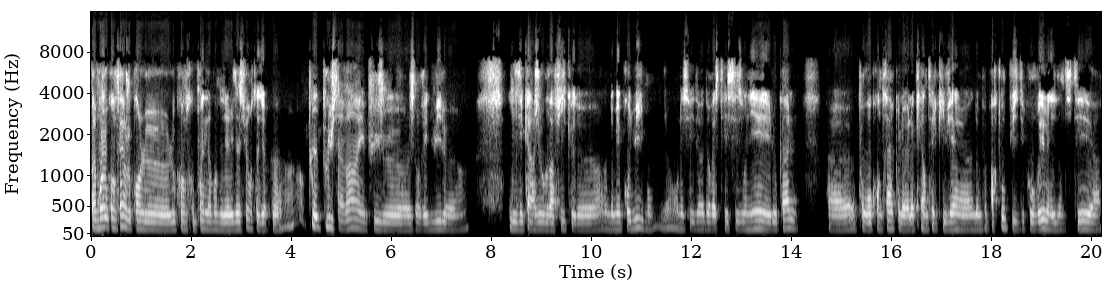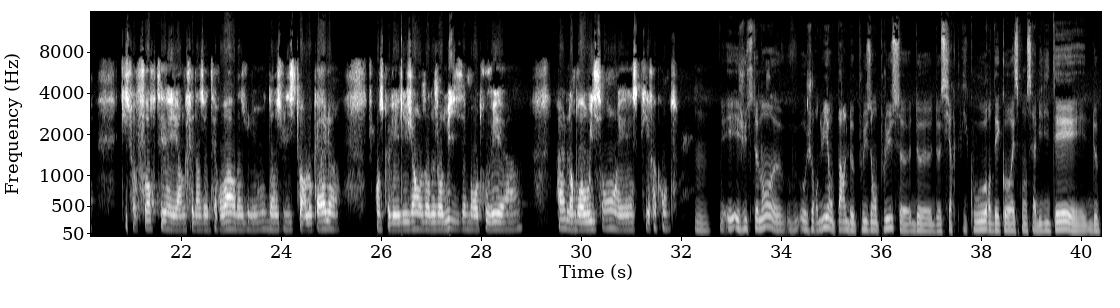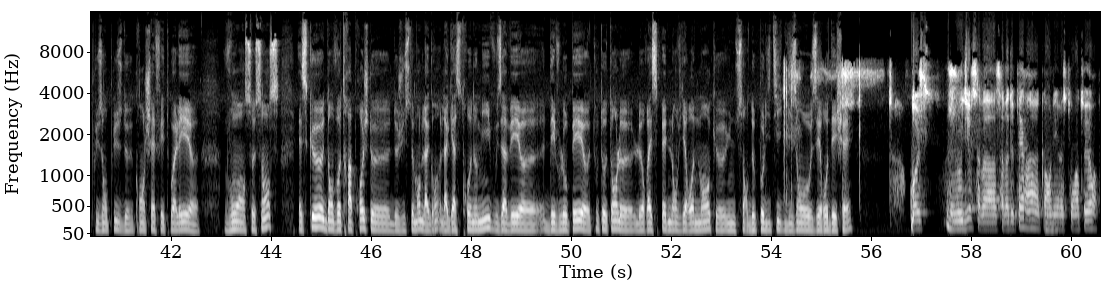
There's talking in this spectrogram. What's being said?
Bah, moi, au contraire, je prends le, le contrepoint de la mondialisation, c'est-à-dire que plus, plus ça va et plus je, je réduis le, les écarts géographiques de, de mes produits. Bon, on essaye de, de rester saisonnier et local pour au contraire que la, clientèle qui vient d'un peu partout puisse découvrir une identité euh, qui soit forte et ancrée dans un terroir, dans une dans une histoire locale. Je pense que les, les gens au jour d'aujourd'hui, ils aiment retrouver euh, l'endroit où ils sont et ce qu'ils racontent. Hmm. Et justement, euh, aujourd'hui, on parle de plus en plus euh, de, de circuits courts, d'éco-responsabilité et de plus en plus de grands chefs étoilés euh, vont en ce sens. Est-ce que dans votre approche de, justement de la, gastronomie, vous avez développé tout autant le, respect de l'environnement qu'une sorte de politique visant au zéro déchet? Moi, je vais vous dire, ça va, ça va de pair. Hein. Quand on est restaurateur,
